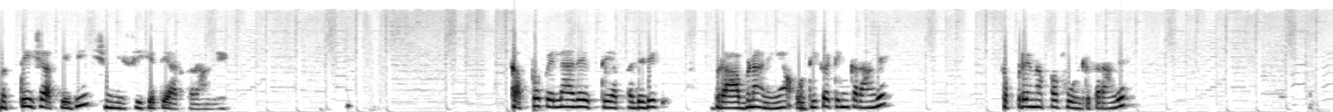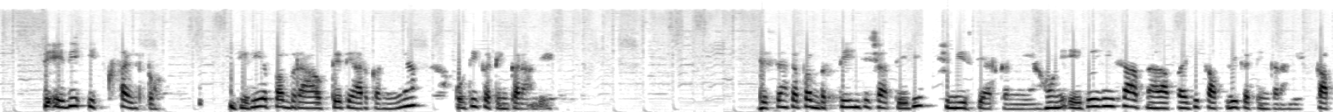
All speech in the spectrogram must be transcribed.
32 ਛਾਤੀ ਦੀ ਸ਼ਮੀਜ਼ ਸੀ ਕੇ ਤਿਆਰ ਕਰਾਂਗੇ। ਸਭ ਤੋਂ ਪਹਿਲਾਂ ਇਹਦੇ ਉੱਤੇ ਆਪਾਂ ਜਿਹੜੀ ਬਰਾ ਬਣਾਣੀ ਆ, ਉਹਦੀ ਕਟਿੰਗ ਕਰਾਂਗੇ। ਕੱਪੜੇ ਨੂੰ ਆਪਾਂ ਫੋਲਡ ਕਰਾਂਗੇ। ਤੇ ਇਹਦੀ ਇੱਕ ਸਾਈਡ ਤੋਂ ਜਿਹੜੀ ਆਪਾਂ ਬਰਾ ਉੱਤੇ ਤਿਆਰ ਕਰਨੀ ਆ, ਉਹਦੀ ਕਟਿੰਗ ਕਰਾਂਗੇ। ਜਿਸ ਤਰ੍ਹਾਂ ਕਿ ਆਪਾਂ 32 ਇੰਚ ਛਾਤੀ ਦੀ ਸ਼ਮੀਜ਼ ਤਿਆਰ ਕਰਨੀ ਆ। ਹੁਣ ਇਹਦੇ ਹੀ ਹਿਸਾਬ ਨਾਲ ਆਪਾਂ ਇਹਦੀ ਕੱਪ ਦੀ ਕਟਿੰਗ ਕਰਾਂਗੇ। ਕੱਪ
